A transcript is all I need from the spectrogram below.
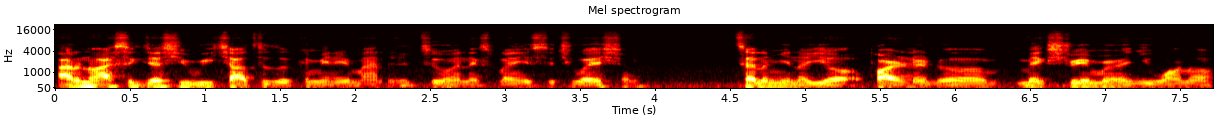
I don't know. I suggest you reach out to the community manager too and explain your situation. Tell him you know you're a partner to Mixer streamer and you wanna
